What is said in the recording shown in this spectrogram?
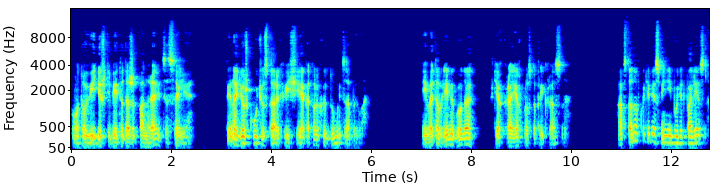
Вот увидишь, тебе это даже понравится, Селия. Ты найдешь кучу старых вещей, о которых и думать забыла. И в это время года в тех краях просто прекрасно. Обстановку тебе сменить будет полезно.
